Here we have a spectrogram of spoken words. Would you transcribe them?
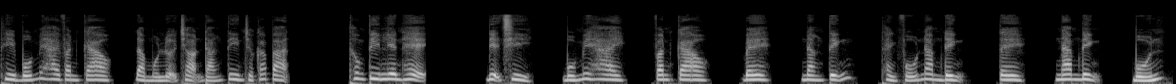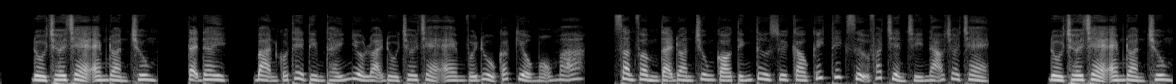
thì 42 Văn Cao là một lựa chọn đáng tin cho các bạn. Thông tin liên hệ Địa chỉ 42 Văn Cao B Năng Tĩnh thành phố Nam Định T Nam Định 4 Đồ chơi trẻ em đoàn trung Tại đây, bạn có thể tìm thấy nhiều loại đồ chơi trẻ em với đủ các kiểu mẫu mã. Sản phẩm tại đoàn trung có tính tư duy cao kích thích sự phát triển trí não cho trẻ. Đồ chơi trẻ em đoàn trung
